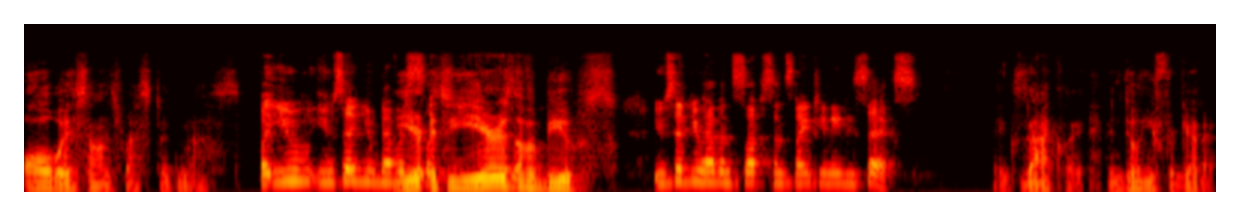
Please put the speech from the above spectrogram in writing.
always sounds rested, mess. But you you said you've never Year, slept. it's years of abuse. You said you haven't slept since 1986. Exactly. And don't you forget it.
